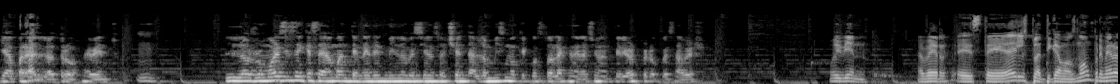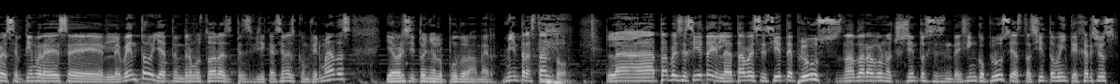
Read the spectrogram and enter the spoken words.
ya para el otro evento. Mm. Los rumores dicen que se va a mantener en 1980, lo mismo que costó la generación anterior, pero pues a ver. Muy bien. A ver, este, ahí les platicamos, ¿no? Primero de septiembre es el evento, ya tendremos todas las especificaciones confirmadas y a ver si Toño lo pudo lamer. Mientras tanto, la Tab S7 y la Tab S7 Plus, Snapdragon 865 Plus y hasta 120 Hz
